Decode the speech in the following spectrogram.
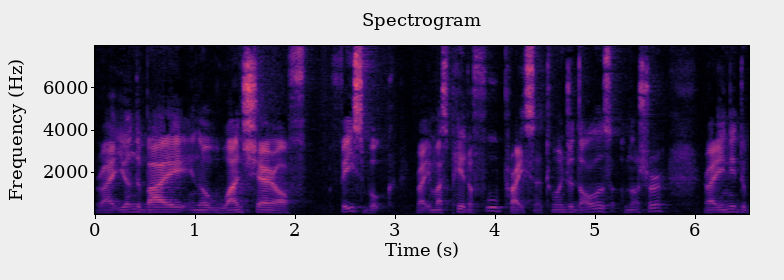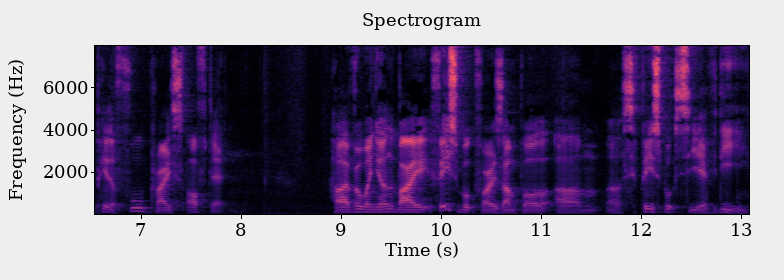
right? You want to buy, you know, one share of Facebook, right? You must pay the full price, uh, two hundred dollars. I'm not sure, right? You need to pay the full price of that However, when you want to buy Facebook, for example, um, uh, Facebook CFD,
